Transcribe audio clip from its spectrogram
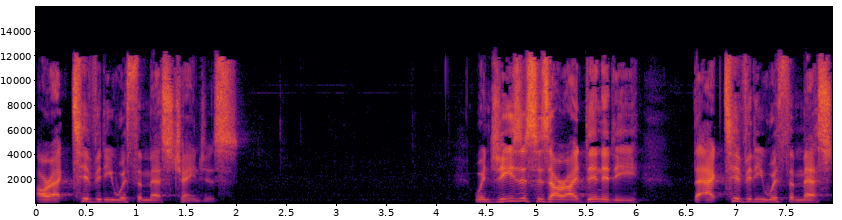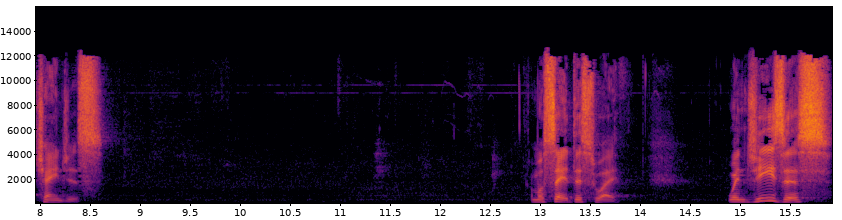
our activity with the mess changes. When Jesus is our identity, the activity with the mess changes. I'm going to say it this way when Jesus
